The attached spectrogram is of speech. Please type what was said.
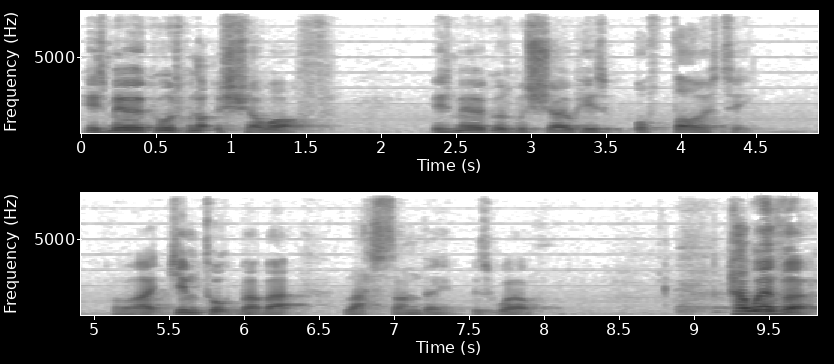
His miracles were not to show off. His miracles were to show his authority. All right, Jim talked about that last Sunday as well. However,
